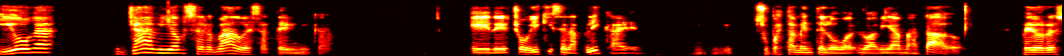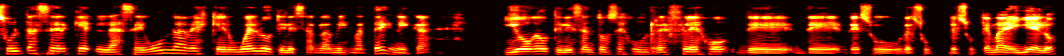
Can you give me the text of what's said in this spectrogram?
Yoga ya había observado esa técnica. Eh, de hecho, Iki se la aplica a él. Supuestamente lo, lo había matado. Pero resulta ser que la segunda vez que él vuelve a utilizar la misma técnica, Yoga utiliza entonces un reflejo de, su, de, su, tema de hielo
